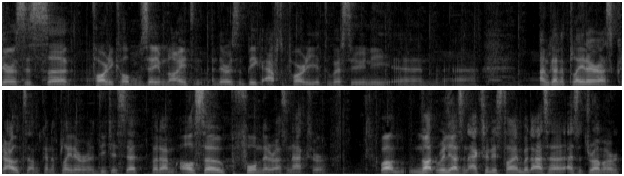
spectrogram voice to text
There's this uh, party called Museum Night, and there's a big after party at the Westerunie, and uh, I'm gonna play there as Kraut. I'm gonna play there a DJ set, but I'm also perform there as an actor. Well, not really as an actor this time, but as a as a drummer.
